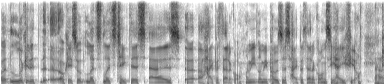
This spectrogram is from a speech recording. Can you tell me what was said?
But look at it. uh, Okay, so let's let's take this as a, a hypothetical. Let me let me pose this hypothetical and see how you feel. Uh-huh.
